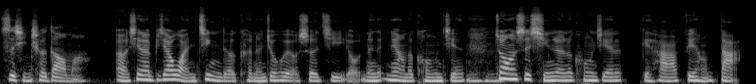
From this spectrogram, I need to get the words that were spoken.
自行车道吗？呃，现在比较晚近的可能就会有设计有那个那样的空间，嗯、重要是行人的空间给它非常大。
